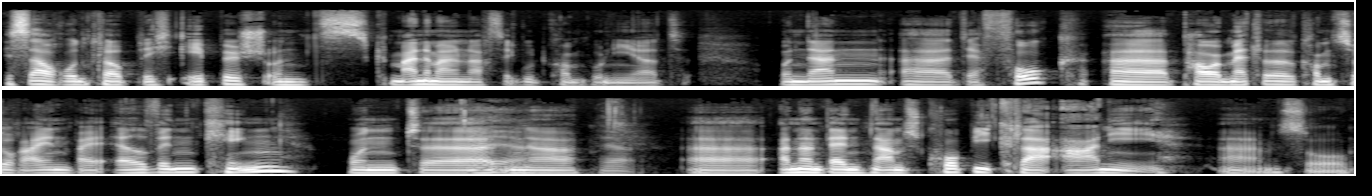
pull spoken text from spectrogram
ist auch unglaublich episch und meiner Meinung nach sehr gut komponiert. Und dann äh, der Folk äh, Power Metal kommt so rein bei Elvin King und äh, Ah, ja. einer Ja. äh, anderen Band namens Kopi Klaani, ähm, so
